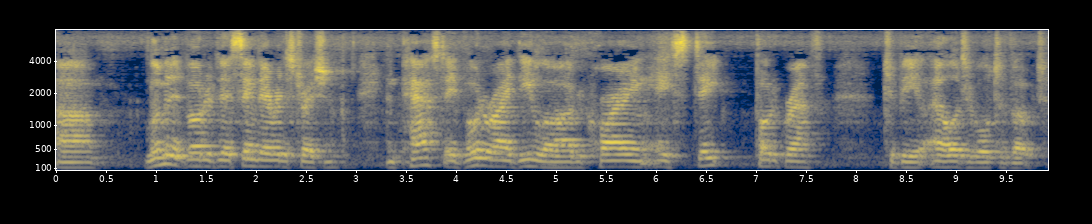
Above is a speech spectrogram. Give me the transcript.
uh, limited voter day, same day registration, and passed a voter ID law requiring a state photograph to be eligible to vote.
